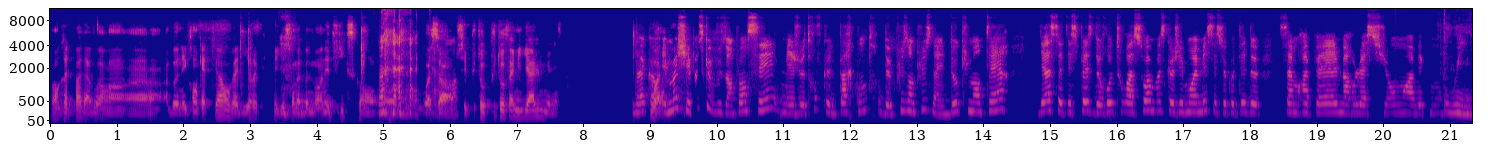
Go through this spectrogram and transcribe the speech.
on regrette pas d'avoir un, un, bon écran 4K, on va dire, et puis payer son abonnement à Netflix quand, quand on voit ça. C'est plutôt, plutôt familial, mais D'accord. Et moi, je sais pas ce que vous en pensez, mais je trouve que par contre, de plus en plus dans les documentaires, il y a cette espèce de retour à soi. Moi, ce que j'ai moins aimé, c'est ce côté de ça me rappelle ma relation avec mon oui.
